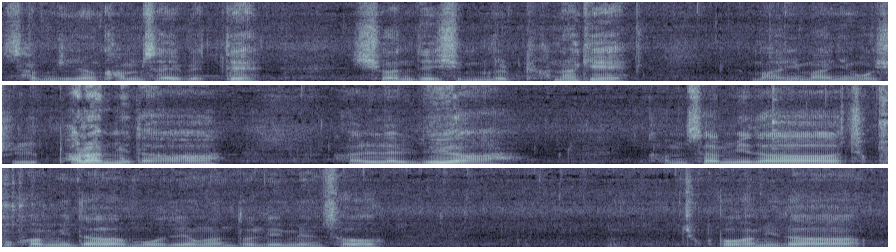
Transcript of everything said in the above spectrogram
3주년 감사 예배 때 시간 되신 분들 편하게 많이 많이 오실 바랍니다. 할렐루야. 감사합니다. 축복합니다. 모두 영광 돌리면서 축복합니다.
